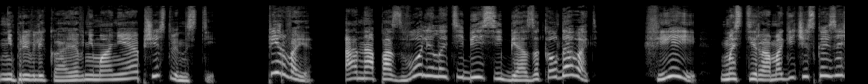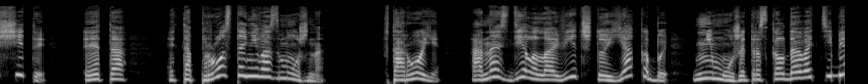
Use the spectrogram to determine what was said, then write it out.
не привлекая внимания общественности. Первое. Она позволила тебе себя заколдовать. Феи — мастера магической защиты. Это... это просто невозможно. Второе. Она сделала вид, что якобы не может расколдовать тебя.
